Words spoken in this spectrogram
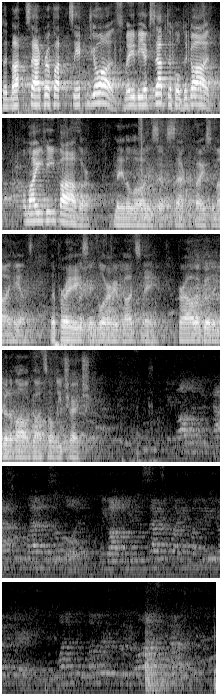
that my sacrifice and yours may be acceptable to God, Almighty Father. May the Lord accept the sacrifice in my hands, the praise and glory of God's name, for our good and good of all God's holy church. We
